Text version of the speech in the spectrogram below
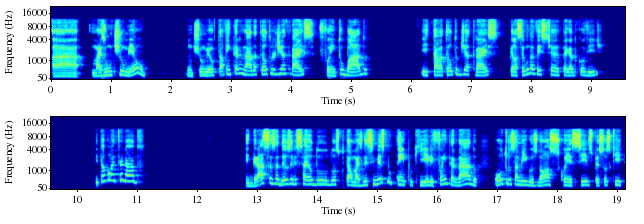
Ah, mas um tio meu, um tio meu estava internado até outro dia atrás, foi entubado, e estava até outro dia atrás, pela segunda vez tinha pegado Covid, e estava lá internado. E graças a Deus ele saiu do, do hospital. Mas nesse mesmo tempo que ele foi internado, outros amigos nossos, conhecidos, pessoas que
